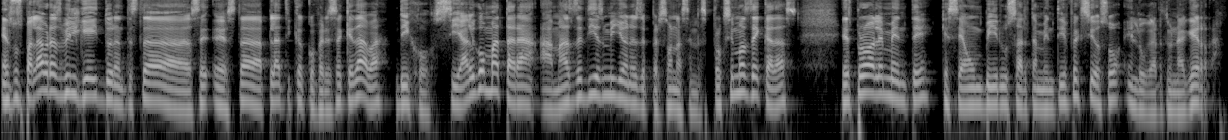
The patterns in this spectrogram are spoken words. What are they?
En sus palabras, Bill Gates, durante esta, esta plática, conferencia que daba, dijo, si algo matará a más de 10 millones de personas en las próximas décadas, es probablemente que sea un virus altamente infeccioso en lugar de una guerra.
